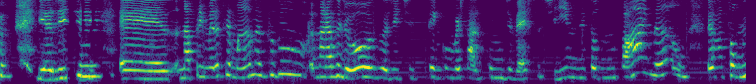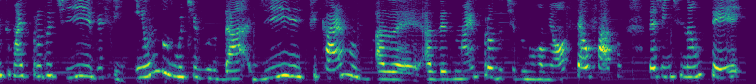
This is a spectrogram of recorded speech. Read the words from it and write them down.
e a gente é, na primeira semana tudo é maravilhoso, a gente tem conversado com diversos times e todo mundo fala, ah, não, eu estou muito mais produtivo, enfim. E um dos motivos da, de ficarmos é, às vezes mais produtivo no home office é o fato da gente não ter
